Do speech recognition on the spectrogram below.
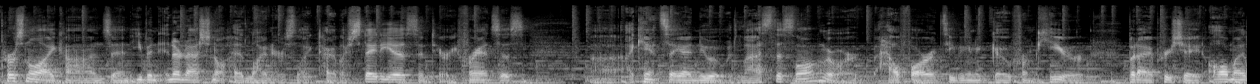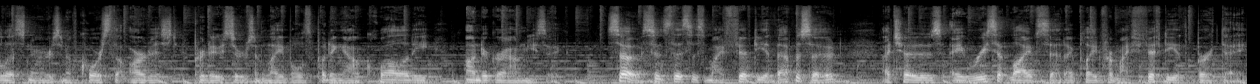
personal icons, and even international headliners like Tyler Stadius and Terry Francis. Uh, I can't say I knew it would last this long or how far it's even going to go from here, but I appreciate all my listeners and, of course, the artists, producers, and labels putting out quality underground music. So, since this is my 50th episode, I chose a recent live set I played for my 50th birthday.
